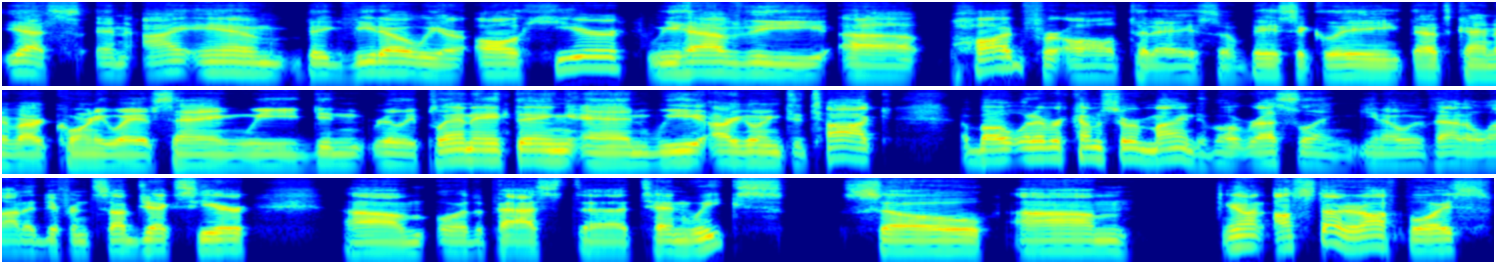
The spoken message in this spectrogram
yes. And I am Big Vito. We are all here. We have the uh, pod for all today. So basically, that's kind of our corny way of saying we didn't really plan anything. And we are going to talk about whatever comes to our mind about wrestling. You know, we've had a lot of different subjects here um, over the past uh, 10 weeks. So, um, you know. I'll start it off, boys.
